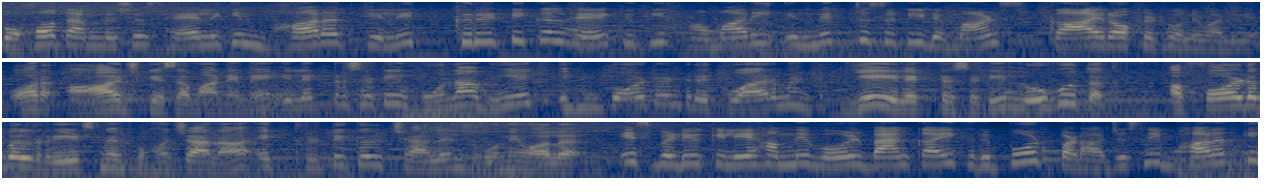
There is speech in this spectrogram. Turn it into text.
बहुत एम्बिशियस है, लेकिन भारत के लिए क्रिटिकल है क्योंकि हमारी इलेक्ट्रिसिटी डिमांड स्काई रॉकेट होने वाली है। और आज के जमाने में इलेक्ट्रिसिटी होना भी एक इम्पोर्टेंट रिक्वायरमेंट ये इलेक्ट्रिसिटी लोगों तक अफोर्डेबल रेट्स में पहुंचाना एक क्रिटिकल चैलेंज होने वाला है। इस वीडियो के लिए हमने वर्ल्ड बैंक का एक रिपोर्ट पढ़ा जिसने भारत के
